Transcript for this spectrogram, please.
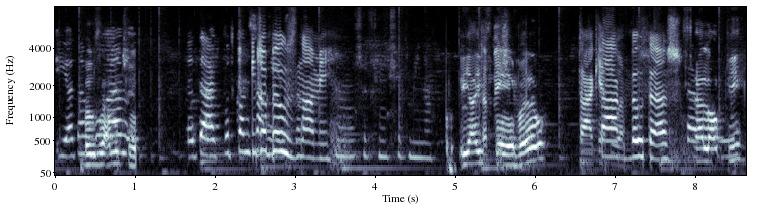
Ja tam Był z byłem, nami czy tak, pod kąsami. I to był z nami. No. Ja istnieję był. Tak, ja Tak, byłem. był też. Elopi.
